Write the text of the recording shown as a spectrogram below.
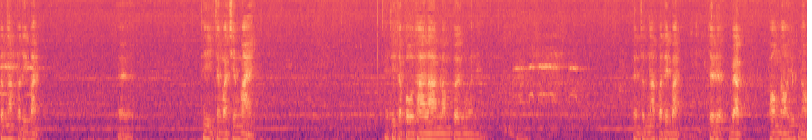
สำนักปฏิบัติที่จังหวัดเชียงใหม่ที่ตะโปธารามลำเปิงวันนี้เป็นสำนักปฏิบัติจะแบบพองหนอยุบหนอ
